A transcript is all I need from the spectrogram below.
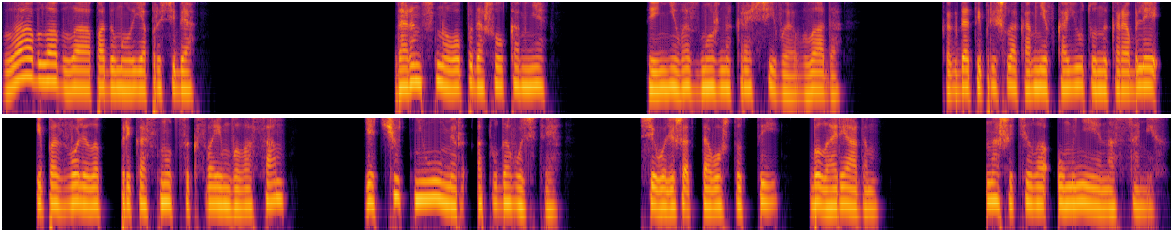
Бла-бла-бла, подумал я про себя. Даррен снова подошел ко мне. «Ты невозможно красивая, Влада. Когда ты пришла ко мне в каюту на корабле и позволила прикоснуться к своим волосам, я чуть не умер от удовольствия. Всего лишь от того, что ты была рядом. Наши тела умнее нас самих».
